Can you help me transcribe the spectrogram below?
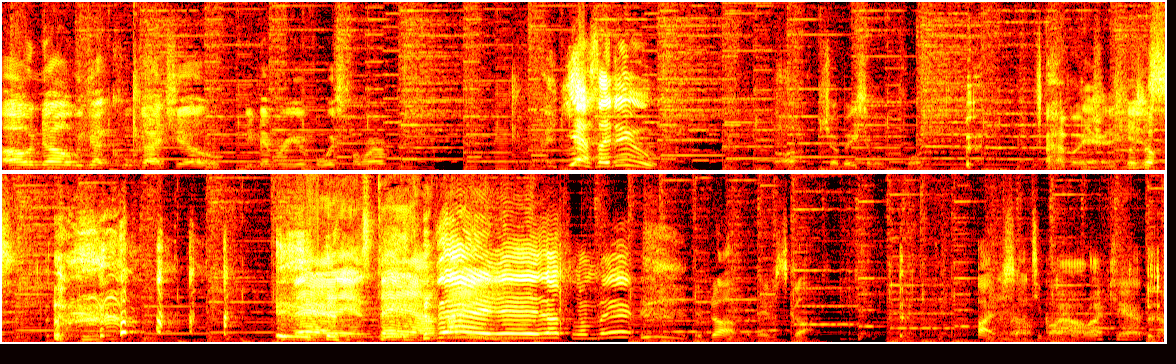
Oh no, we got Cool Guy Joe. Do you remember your voice for him? Yes, I do. Oh, should I make someone before? I have There actually. is. there it is. There, yeah, that's my man. If not, my name is Scott. Oh, I just saw No, Aqua, out. I right? can't. No,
